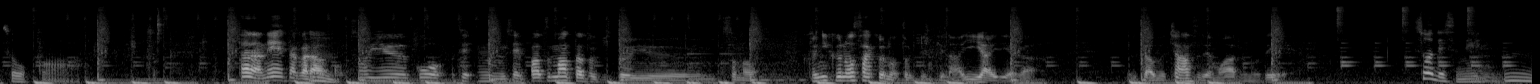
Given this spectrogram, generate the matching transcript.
そうか。ただねだから、うん。そういうこうせ、うん、切羽詰まった時というその苦肉の策の時っていうのはいいアイデアが浮かぶチャンスでもあるので。そうですね。ううん、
